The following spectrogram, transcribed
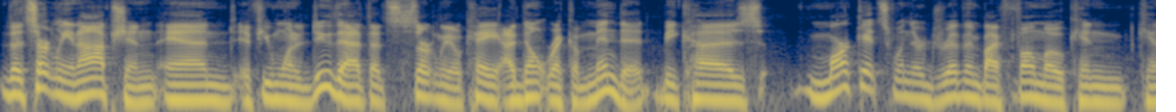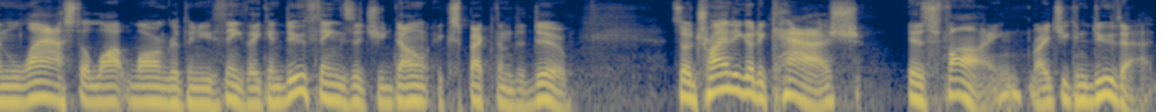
That's certainly an option. And if you want to do that, that's certainly okay. I don't recommend it because markets when they're driven by FOMO can can last a lot longer than you think. They can do things that you don't expect them to do. So trying to go to cash is fine, right? You can do that.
